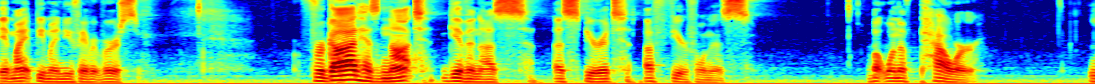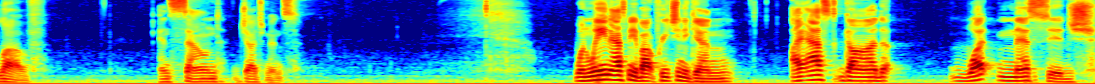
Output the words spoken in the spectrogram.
It might be my new favorite verse. For God has not given us a spirit of fearfulness, but one of power, love, and sound judgment. When Wayne asked me about preaching again, I asked God what message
